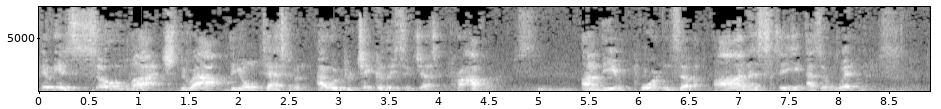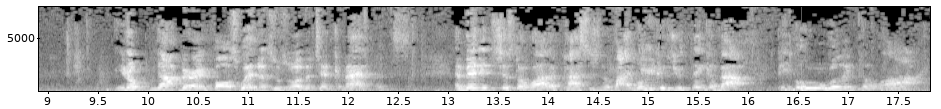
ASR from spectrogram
There is so much throughout the Old Testament, I would particularly suggest Proverbs, mm-hmm. on the importance of honesty as a witness. You know, not bearing false witness was one of the Ten Commandments. And then it's just a lot of passages in the Bible because you think about people who are willing to lie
